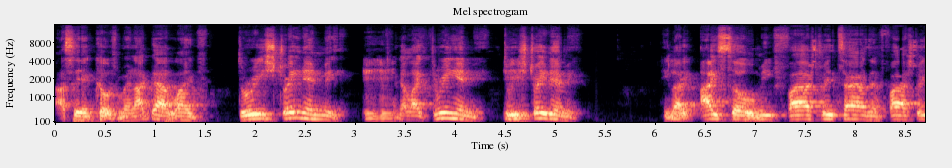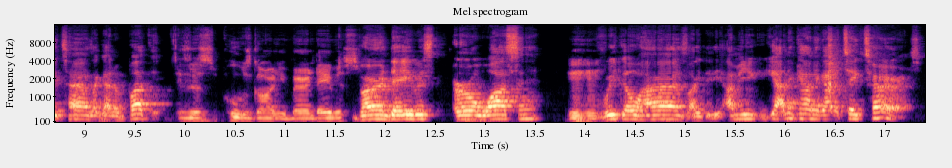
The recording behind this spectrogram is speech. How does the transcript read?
I said, Coach, man, I got like three straight in me. hmm I got like three in me, 3 Mhm. straight in me. He like ISO me five straight times, and five straight times I got a bucket. Is this who was guarding you? Baron Davis. Baron Davis, Earl Watson, hmm Rico Hines. Like I mean, you gotta kind of gotta take turns,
